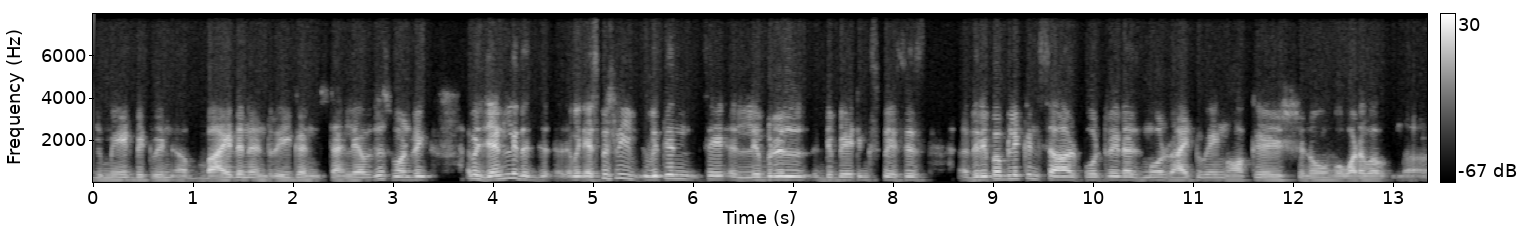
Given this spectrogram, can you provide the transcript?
you made between Biden and Reagan, Stanley, I was just wondering. I mean, generally, the I mean, especially within say liberal debating spaces, uh, the Republicans are portrayed as more right wing, hawkish, you know, whatever, uh,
